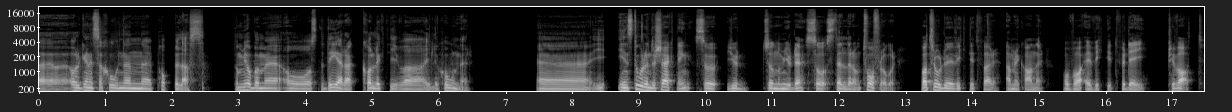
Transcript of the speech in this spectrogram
eh, organisationen eh, Populas. De jobbar med att studera kollektiva illusioner. Eh, I, en stor undersökning så, som de gjorde så ställde de två frågor. Vad tror du är viktigt för amerikaner och vad är viktigt för dig privat?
